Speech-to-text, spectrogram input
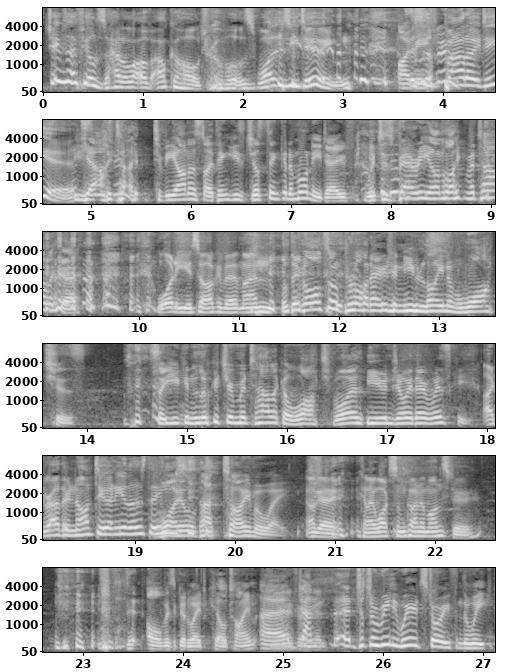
James Hetfield's had a lot of alcohol troubles. What is he doing? I this mean- is a bad idea. Yeah, I, I- to be honest, I think he's just thinking of money, Dave, which is very unlike Metallica. what are you talking about, man? Well, they've also brought out a new line of watches. so you can look at your Metallica watch while you enjoy their whiskey. I'd rather not do any of those things. While that time away. okay, can I watch some kind of monster? Always a good way to kill time. Uh, and, uh, just a really weird story from the week.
